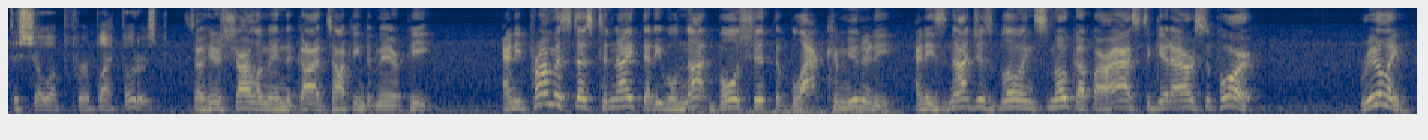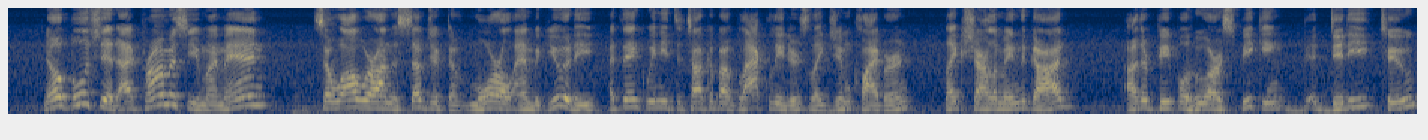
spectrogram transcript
to show up for black voters. So here's Charlemagne the God talking to Mayor Pete. And he promised us tonight that he will not bullshit the black community. And he's not just blowing smoke up our ass to get our support. Really? No bullshit, I promise you, my man. So while we're on the subject of moral ambiguity, I think we need to talk about black leaders like Jim Clyburn, like Charlemagne the God, other people who are speaking, Diddy too,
